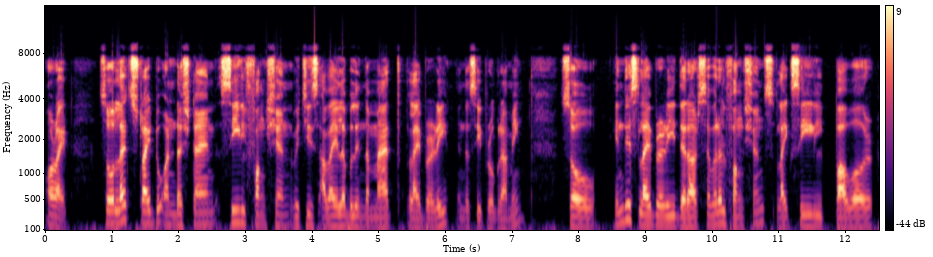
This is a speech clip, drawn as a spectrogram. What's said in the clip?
Alright, so let's try to understand ceil function which is available in the math library in the C programming. So in this library there are several functions like ceil, power,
